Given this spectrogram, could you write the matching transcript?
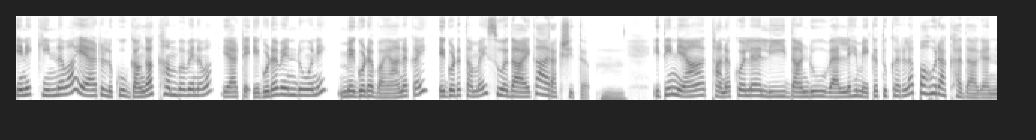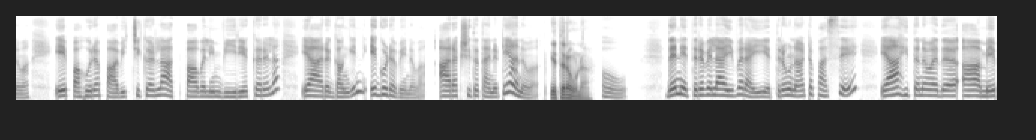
කෙනෙක් ඉන්නවා එයාට ලොකු ගඟක් හම්බ වෙනවා. එයාට එගොඩ වෙන්න ඕනේ. මෙගොඩ භයානකයි. එගොඩ තමයි සුවදායක ආරක්ෂිත. ඉතින් එයා තනකොළ, ලී, දඬු, වැල් එහෙම එකතු කරලා පහුරක් හදාගන්නවා. ඒ පහුර පාවිච්චි කරලා අත්පා වලින් වීරිය කරලා එයා අර ගඟෙන් එගොඩ වෙනවා. ආරක්ෂිත තැනට යනවා. එතර වුණා. ඔව්. දැන් එතර වෙලා ඉවරයි. එතර වුණාට පස්සේ එයා හිතනවද ආ මේ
